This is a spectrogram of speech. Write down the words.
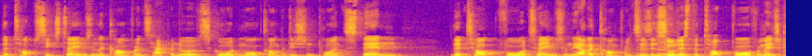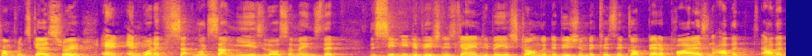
the top six teams in the conference happen to have scored more competition points than the top four teams from the other conference? Is it mm-hmm. still just the top four from each conference goes through? And and what if so- like some years it also means that the Sydney division is going to be a stronger division because they've got better players, and other other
